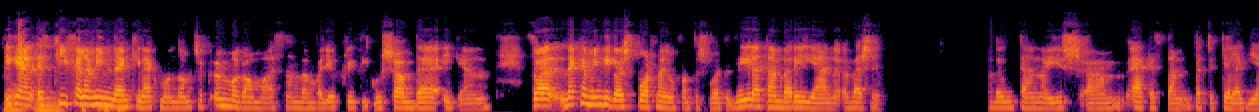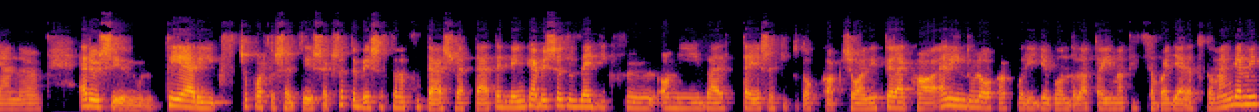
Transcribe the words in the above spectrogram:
Jó, igen, ezt kifele mindenkinek mondom, csak önmagammal szemben vagyok kritikusabb, de igen. Szóval nekem mindig a sport nagyon fontos volt az életemben, régen verseny de utána is um, elkezdtem, tehát hogy tényleg ilyen uh, erős TRX, csoportos edzések, stb., és aztán a futás vett át egyre inkább, és ez az egyik fő, amivel teljesen ki tudok kapcsolni. Tényleg, ha elindulok, akkor így a gondolataimat így szabadjára tudom engedni.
